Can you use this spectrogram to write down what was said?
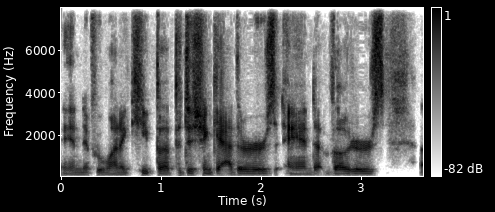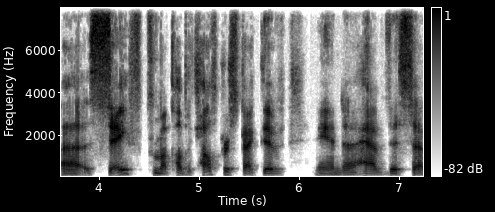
And if we want to keep uh, petition gatherers and voters uh, safe from a public health perspective and uh, have this uh,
